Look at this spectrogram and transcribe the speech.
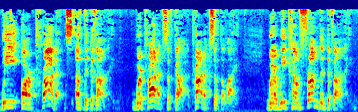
We are products of the divine. We're products of God, products of the light, where we come from the divine,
